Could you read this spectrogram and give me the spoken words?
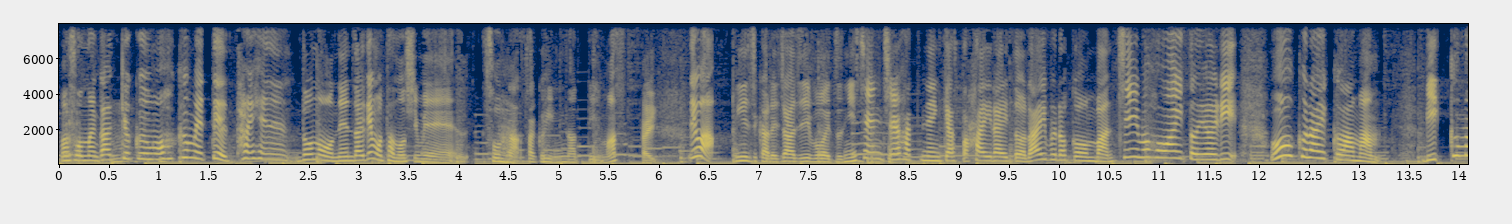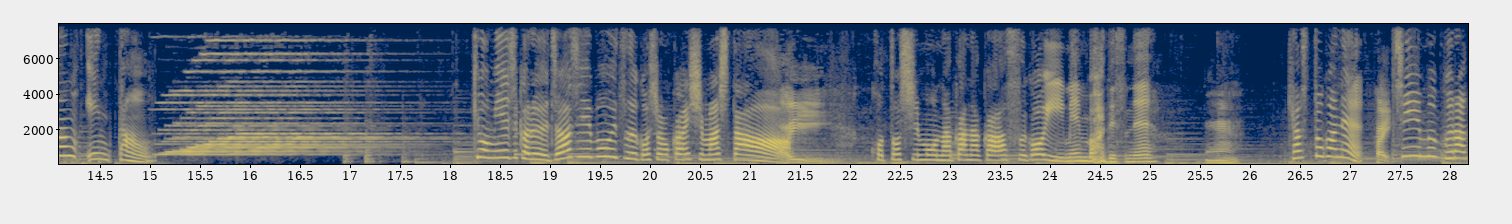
まあ、そんな楽曲も含めて大変どの年代でも楽しめそんな作品になっています、はい。ではミュージカル「ジャージーボーイズ」2018年キャストハイライトライブ録音版「チームホワイト」より「ウォーク・ライク・ア・マン」「ビッグマン・イン・タウン」今日ミュージカル「ジャージーボーイズ」ご紹介しました、はい。今年もなかなかすごいメンバーですね。うんキャストがねはい。チームブラッ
